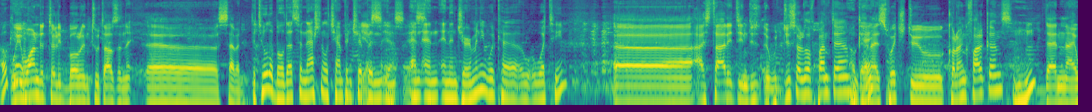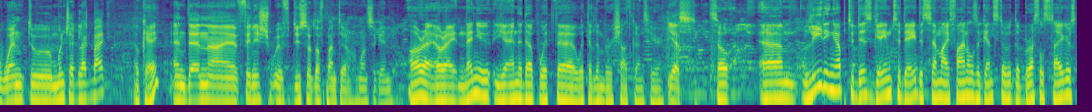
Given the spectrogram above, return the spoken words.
okay. We won the Tulip Bowl in 2007. the Tulip Bowl. That's the national championship Yes, in, in yes, yes. And, and and in Germany. What uh, what team? Uh, I started in with Düsseldorf Panther. Okay. Then I switched to Cologne Falcons. Then I went to Mönchengladbach. Okay. And then I finished with Düsseldorf Panther once again. All right, all right. And then you you ended up with uh, with the Limburg Shotguns here. Yes. So, um, leading up to this game today, the semifinals against the, the Brussels Tigers,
